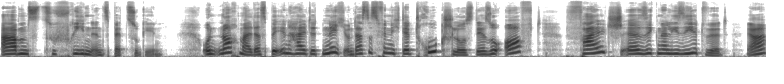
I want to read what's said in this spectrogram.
abends zufrieden ins Bett zu gehen. Und nochmal, das beinhaltet nicht, und das ist, finde ich, der Trugschluss, der so oft falsch äh, signalisiert wird. Ja,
